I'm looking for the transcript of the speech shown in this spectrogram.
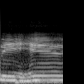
Be here.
